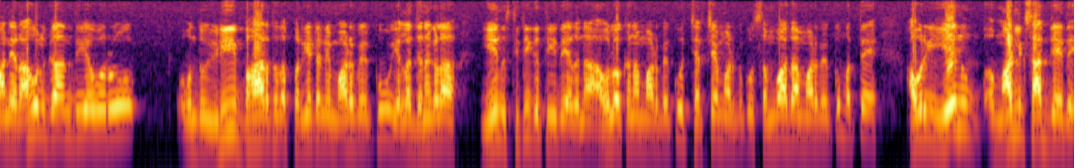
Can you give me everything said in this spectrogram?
ಮಾನ್ಯ ರಾಹುಲ್ ಗಾಂಧಿಯವರು ಒಂದು ಇಡೀ ಭಾರತದ ಪರ್ಯಟನೆ ಮಾಡಬೇಕು, ಎಲ್ಲ ಜನಗಳ ಏನು ಸ್ಥಿತಿಗತಿ ಇದೆ ಅದನ್ನು ಅವಲೋಕನ ಮಾಡಬೇಕು, ಚರ್ಚೆ ಮಾಡಬೇಕು, ಸಂವಾದ ಮಾಡಬೇಕು, ಮತ್ತು ಅವರಿಗೆ ಏನು ಮಾಡ್ಲಿಕ್ಕೆ ಸಾಧ್ಯ ಇದೆ,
